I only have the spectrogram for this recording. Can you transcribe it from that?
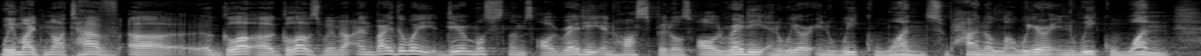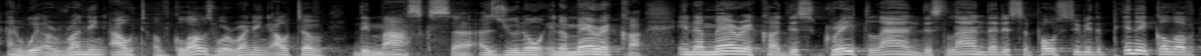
We might not have uh, glo uh, gloves. And by the way, dear Muslims, already in hospitals, already, and we are in week one, subhanAllah, we are in week one, and we are running out of gloves, we're running out of the masks, uh, as you know, in America. In America, this great land, this land that is supposed to be the pinnacle of,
